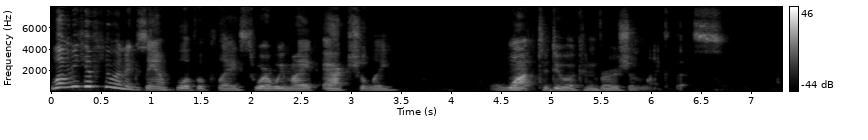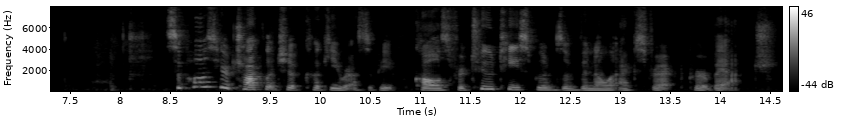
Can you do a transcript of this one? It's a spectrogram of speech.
Let me give you an example of a place where we might actually want to do a conversion like this. Suppose your chocolate chip cookie recipe calls for two teaspoons of vanilla extract per batch.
